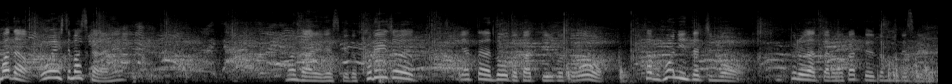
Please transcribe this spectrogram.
まだ応援してますからね、まだあれですけど、これ以上やったらどうとかっていうことを、多分本人たちもプロだったら分かってると思うんですけど、どう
